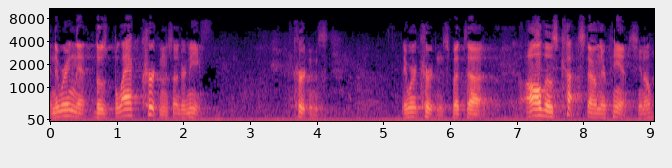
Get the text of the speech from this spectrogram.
and they're wearing that, those black curtains underneath? Curtains. They weren't curtains, but uh, all those cuts down their pants, you know.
